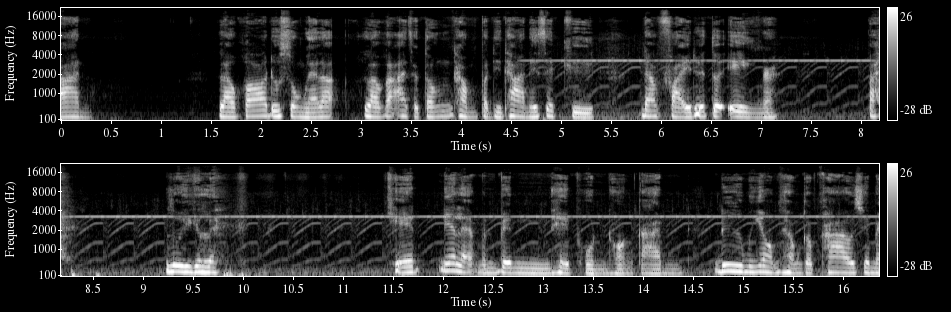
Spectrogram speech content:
บ้าน เราก็ดูทรงแล้วล่ะเราก็อาจจะต้องทำปฏิฐานให้เสร็จคือ ดับไฟด้วยตัวเองนะ ไป ลุยกันเลย เคสเนี่ยแหละมันเป็นเหตุผลของการดื้อไม่ยอมทำกับข้าวใช่ไหม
